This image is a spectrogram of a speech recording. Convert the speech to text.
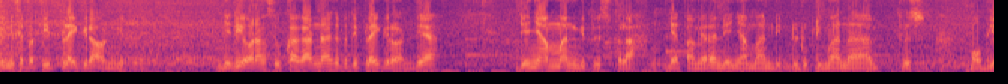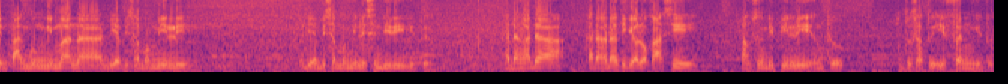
ini seperti playground gitu. Jadi orang suka karena seperti playground dia dia nyaman gitu. Setelah lihat pameran dia nyaman duduk di mana terus mau bikin panggung di mana dia bisa memilih dia bisa memilih sendiri gitu. Kadang-kadang kadang-kadang tiga lokasi langsung dipilih untuk untuk satu event gitu.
